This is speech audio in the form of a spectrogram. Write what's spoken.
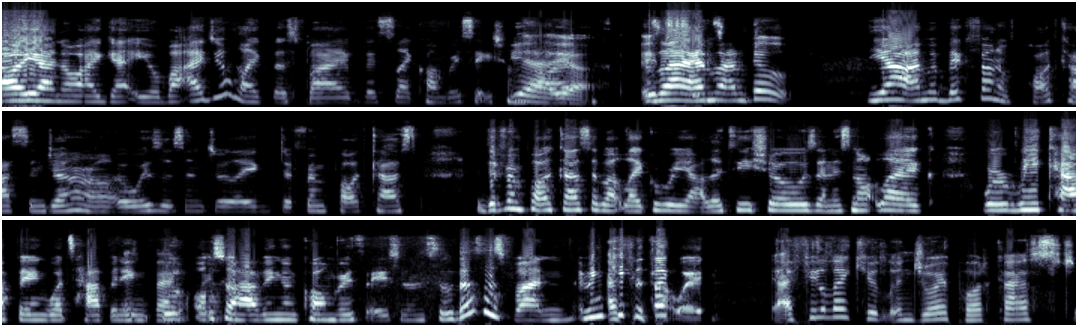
Oh yeah, no, I get you, but I do like this vibe, this like conversation. yeah, vibe. yeah. It's like, I'm- it's I'm- still- Yeah, I'm a big fan of podcasts in general. I always listen to like different podcasts, different podcasts about like reality shows, and it's not like we're recapping what's happening. We're also having a conversation. So this is fun. I mean, keep feel it that way. I feel like you'll enjoy a podcast.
